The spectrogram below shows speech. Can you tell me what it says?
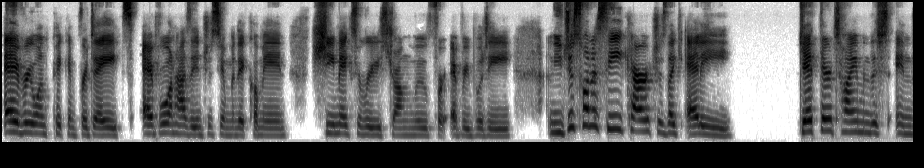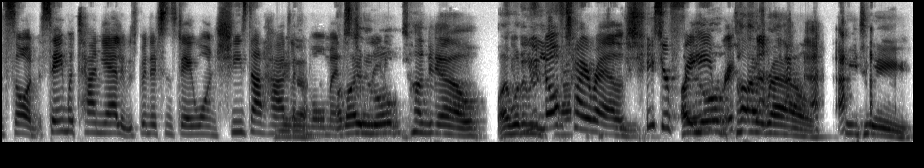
everyone's picking for dates. Everyone has interest in when they come in. She makes a really strong move for everybody. And you just want to see characters like Ellie get their time in the in the sun. Same with Tanyel, who's been there since day one. She's not had like a moment. I love Tanyel. I would you love Tyrell. She's your favorite. I love Tyrell. TT.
